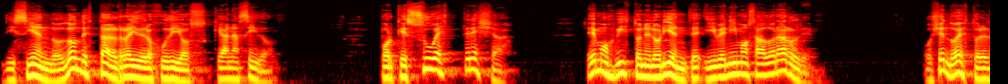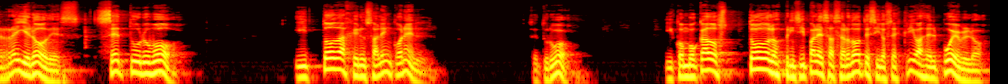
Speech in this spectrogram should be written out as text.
diciendo, ¿dónde está el rey de los judíos que ha nacido? Porque su estrella hemos visto en el oriente y venimos a adorarle. Oyendo esto, el rey Herodes se turbó y toda Jerusalén con él. Se turbó. Y convocados todos los principales sacerdotes y los escribas del pueblo,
